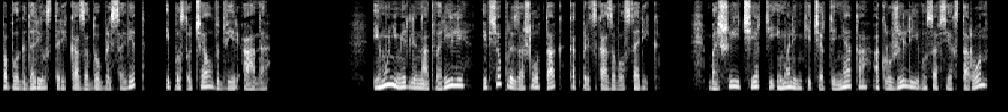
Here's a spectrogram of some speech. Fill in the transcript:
поблагодарил старика за добрый совет и постучал в дверь ада. Ему немедленно отворили, и все произошло так, как предсказывал старик. Большие черти и маленькие чертенята окружили его со всех сторон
